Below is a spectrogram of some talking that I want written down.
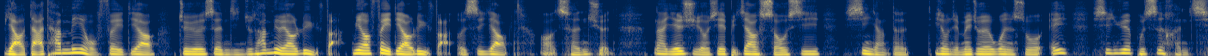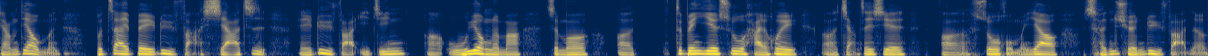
表达他没有废掉旧约圣经，就是他没有要律法，没有废掉律法，而是要哦成全。那也许有些比较熟悉信仰的弟兄姐妹就会问说：，诶，新约不是很强调我们？不再被律法辖制，诶，律法已经啊无用了吗？怎么呃这边耶稣还会呃讲这些呃说我们要成全律法呢？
